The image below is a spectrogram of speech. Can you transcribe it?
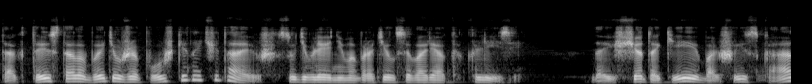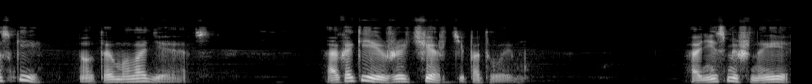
«Так ты, стало быть, уже Пушкина читаешь?» С удивлением обратился варяг к Лизе. «Да еще такие большие сказки? Ну ты молодец. А какие же черти, по-твоему?» «Они смешные»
